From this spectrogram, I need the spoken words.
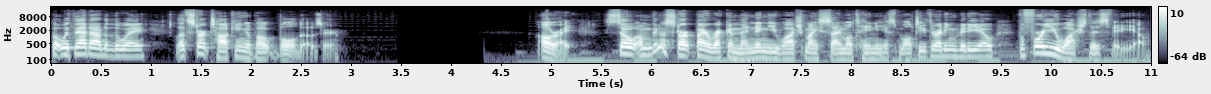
But with that out of the way, let's start talking about Bulldozer. Alright, so I'm going to start by recommending you watch my simultaneous multi-threading video before you watch this video,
